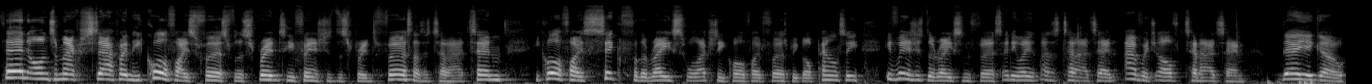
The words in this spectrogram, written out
Then on to Max Verstappen. He qualifies first for the sprint. He finishes the sprint first. That's a 10 out of 10. He qualifies sixth for the race. Well, actually, he qualified first, but he got a penalty. He finishes the race in first. Anyway, that's a 10 out of 10. Average of 10 out of 10. There you go.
